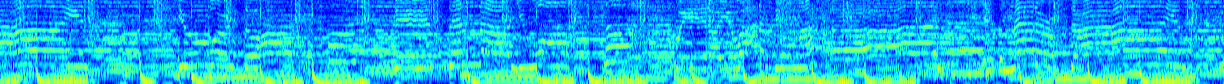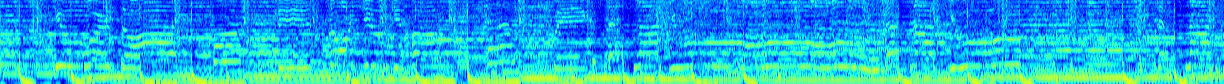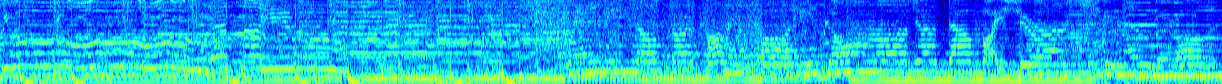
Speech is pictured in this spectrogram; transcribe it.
style, fight you should run. Remember all the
